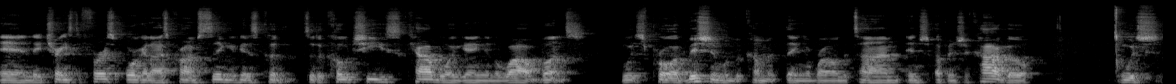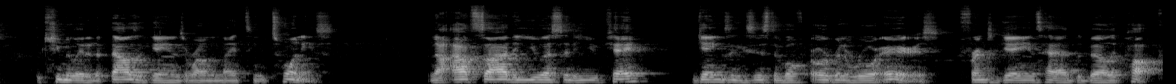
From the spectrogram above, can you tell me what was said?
and they traced the first organized crime significance to the Cochise Cowboy Gang and the Wild Bunch, which prohibition would become a thing around the time in, up in Chicago, which accumulated a thousand gangs around the 1920s. Now, outside the US and the UK, gangs exist in both urban and rural areas. French gangs had the Belle Epoque,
